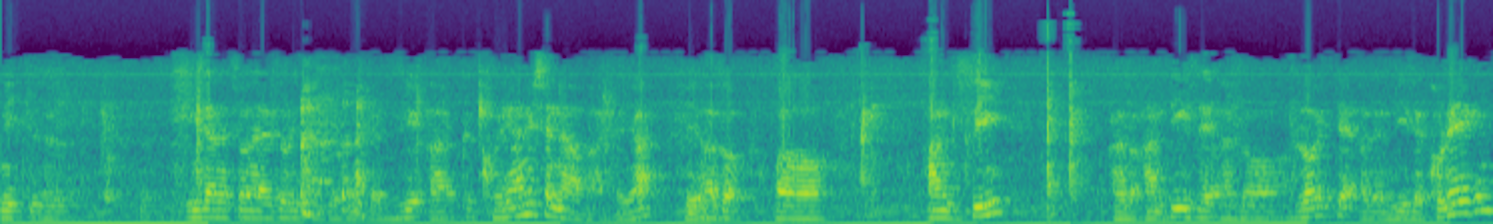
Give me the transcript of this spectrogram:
日中インターナショナルソリティーというのは、これはにしてな。らば、an Sie, also an diese also Leute, also an diese Kollegen,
